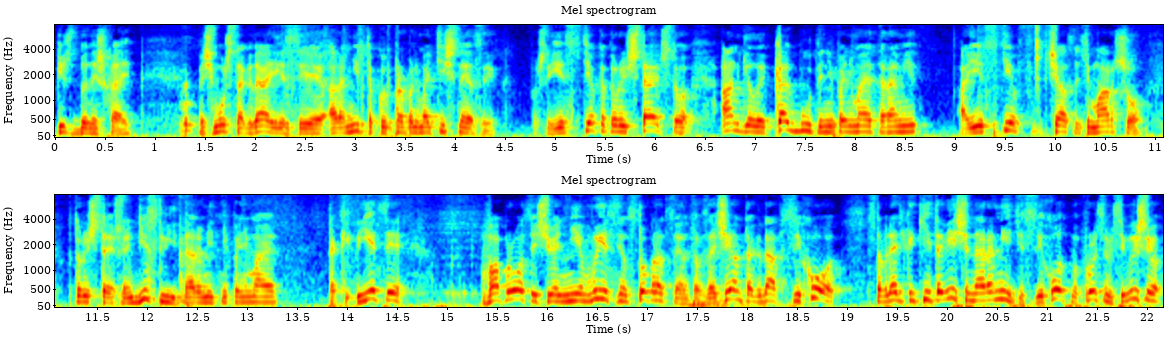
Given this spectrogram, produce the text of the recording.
Пишет Бенешхай. Почему же тогда, если арамит такой проблематичный язык? Потому что есть те, которые считают, что ангелы как будто не понимают арамит, а есть те, в частности, Маршо, которые считают, что они действительно арамит не понимают. Так если вопрос еще не выяснил сто процентов. Зачем тогда в слихот вставлять какие-то вещи на арамите? Слихот мы просим Всевышнего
